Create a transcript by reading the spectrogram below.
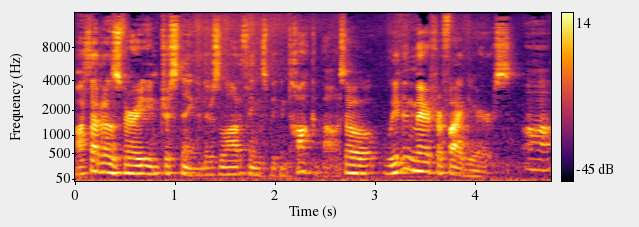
I thought it was very interesting, and there's a lot of things we can talk about. So we've been married for five years. Uh huh.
